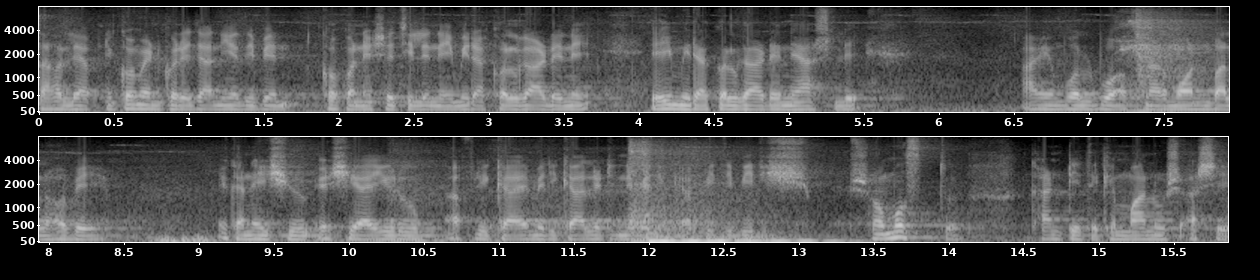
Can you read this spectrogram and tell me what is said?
তাহলে আপনি কমেন্ট করে জানিয়ে দিবেন কখন এসেছিলেন এই মিরাকল গার্ডেনে এই মিরাকল গার্ডেনে আসলে আমি বলব আপনার মন ভালো হবে। এখানে Asia, Europe, Africa, America, Latin America, পৃথিবীর সমস্ত কান্ট্রি থেকে মানুষ আসে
